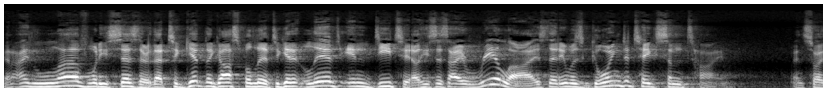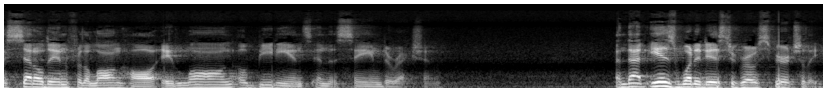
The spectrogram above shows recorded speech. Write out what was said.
And I love what he says there that to get the gospel lived, to get it lived in detail, he says, I realized that it was going to take some time. And so I settled in for the long haul, a long obedience in the same direction. And that is what it is to grow spiritually.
